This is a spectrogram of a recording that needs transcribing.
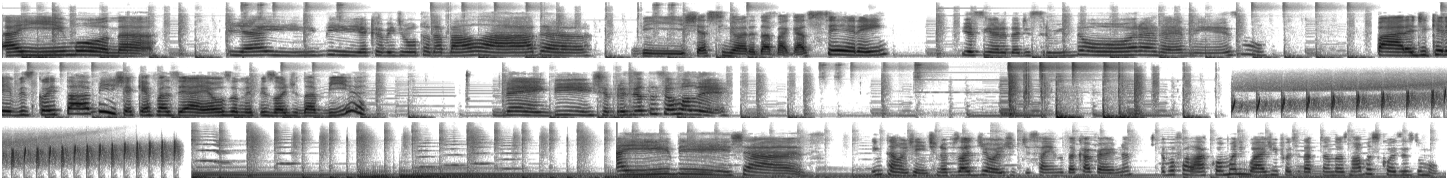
Aí, Mona. E aí, Bi? Acabei de voltar da balada. Bicha, a senhora da bagaceira, hein? E a senhora da destruidora, né mesmo? Para de querer biscoitar, bicha. Quer fazer a Elsa no episódio da Bia? Vem, bicha, apresenta seu rolê. Aí, bichas! Então, gente, no episódio de hoje de Saindo da Caverna, eu vou falar como a linguagem foi se adaptando às novas coisas do mundo.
